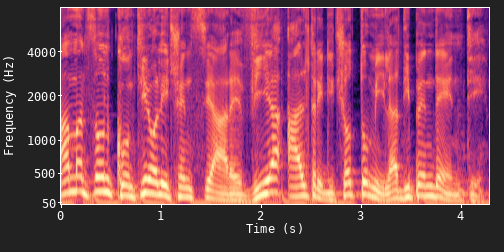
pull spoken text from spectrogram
Amazon continua a licenziare via altri 18.000 dipendenti.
